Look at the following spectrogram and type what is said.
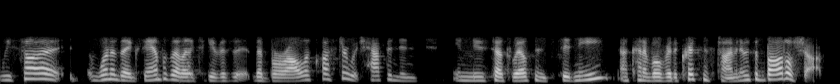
We saw one of the examples I like to give is the Berala cluster, which happened in, in New South Wales in Sydney, uh, kind of over the Christmas time, and it was a bottle shop.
